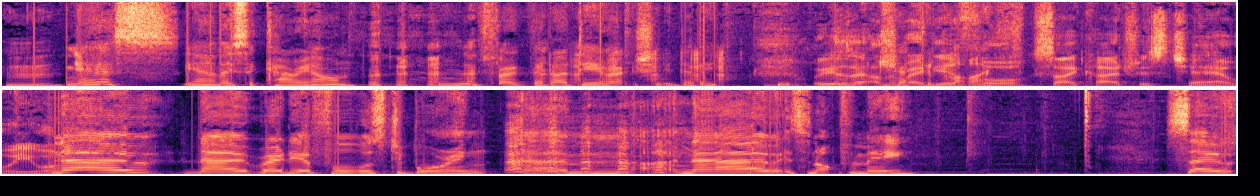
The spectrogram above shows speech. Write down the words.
Hmm? Yes, yeah, they said carry on. it's a very good idea, actually, Debbie. Were you on the Radio life. 4 psychiatrist chair were you on? No, no, Radio 4 was too boring. Um, no, it's not for me. So,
